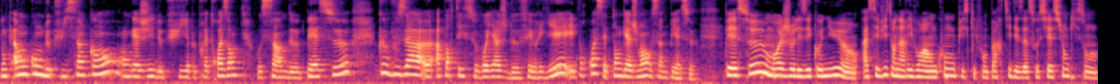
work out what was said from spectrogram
Donc à Hong Kong depuis 5 ans, engagée depuis à peu près 3 ans au sein de PSE. Que vous a euh, apporté ce voyage de février et pourquoi cet engagement au sein de PSE PSE, moi je les ai connus euh, assez vite en arrivant à Hong Kong puisqu'ils font partie des associations qui sont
